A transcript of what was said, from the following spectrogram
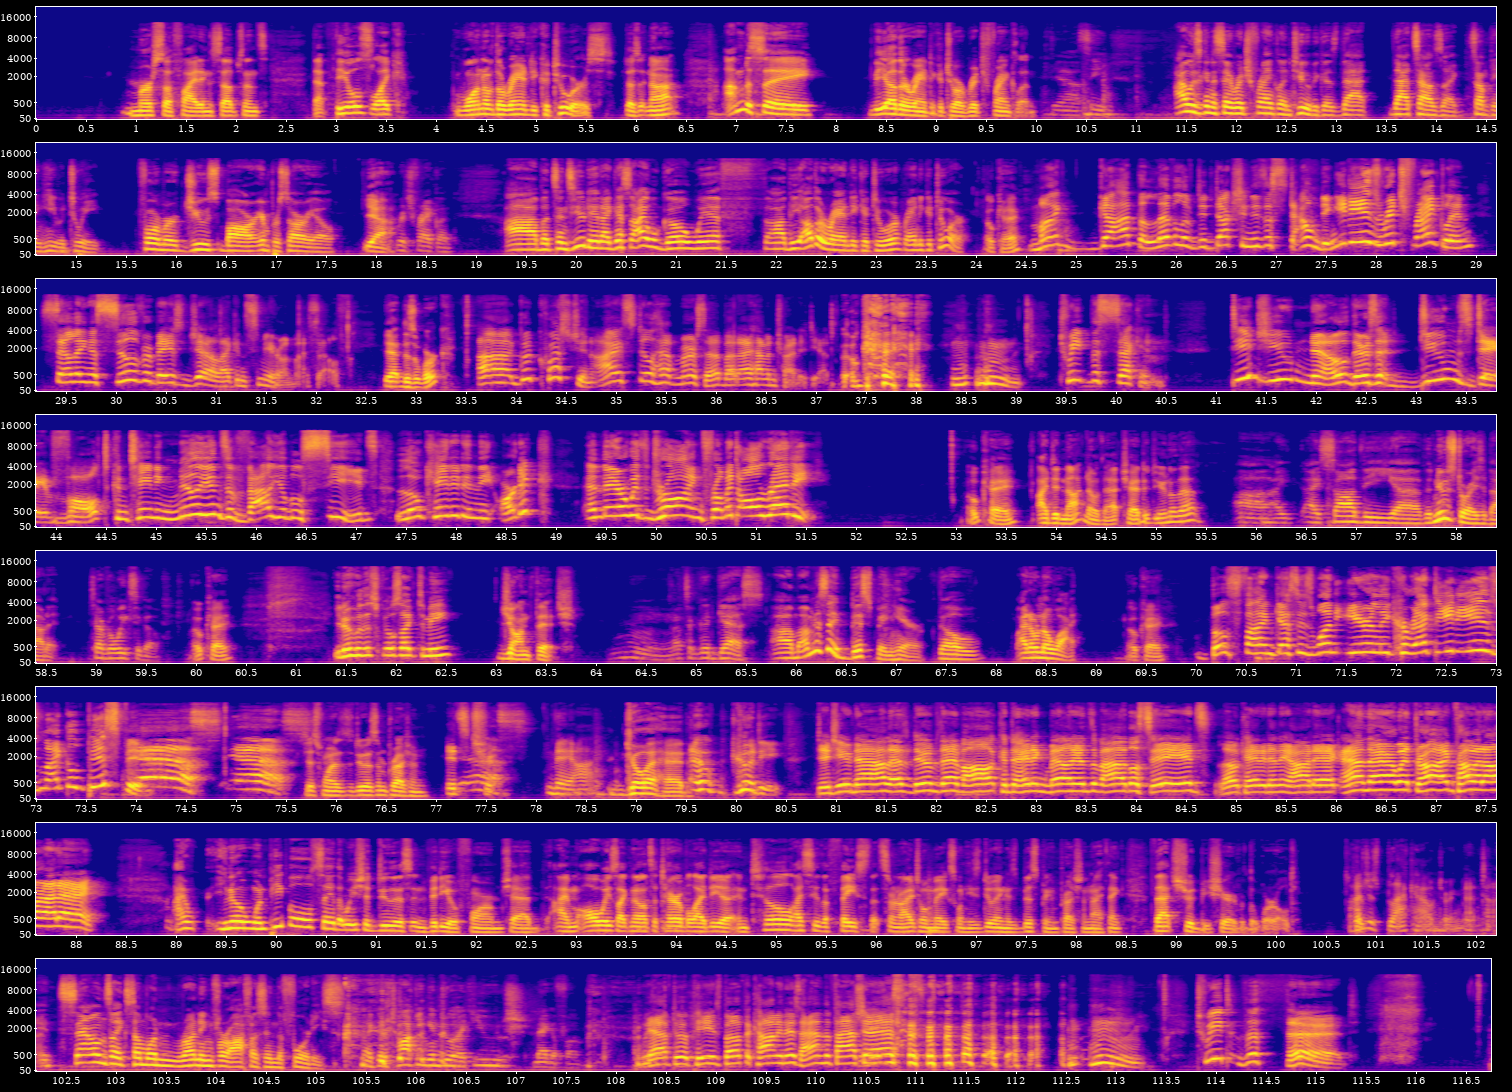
MRSA fighting substance that feels like one of the Randy Coutures, does it not? I'm going to say the other Randy Couture, Rich Franklin. Yeah, see, I was gonna say Rich Franklin too because that that sounds like something he would tweet. Former juice bar impresario Yeah. Rich Franklin. Uh, but since you did, I guess I will go with uh, the other Randy Couture, Randy Couture. Okay. My god, the level of deduction is astounding. It is Rich Franklin selling a silver based gel I can smear on myself. Yeah, does it work? Uh, good question. I still have MRSA, but I haven't tried it yet. Okay. Tweet the second. Did you know there's a doomsday vault containing millions of valuable seeds located in the Arctic? And they are withdrawing from it already! Okay. I did not know that. Chad, did you know that? Uh, I I saw the uh, the news stories about it several weeks ago. Okay. You know who this feels like to me? Jon Fitch. That's a good guess. Um, I'm gonna say Bisping here, though I don't know why. Okay. Both fine guesses, one eerily correct. It is Michael Bisping! Yes, yes. Just wanted to do his impression. It's true. May I? Go ahead. Oh, goody. Did you know there's a doomsday vault containing millions of valuable seeds located in the Arctic, and they're withdrawing from it already? I, you know, when people say that we should do this in video form, Chad, I'm always like, no, that's a terrible idea until I see the face that Sir Nigel makes when he's doing his Bisping impression. I think that should be shared with the world. I just black out during that time. It sounds like someone running for office in the 40s. Like they're talking into a huge megaphone. We have to appease both the communists and the fascists. tweet the third.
